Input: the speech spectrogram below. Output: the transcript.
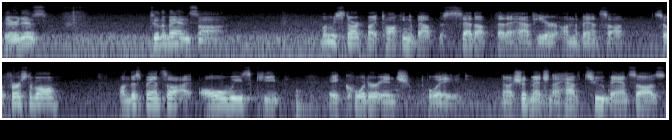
there it is. To the bandsaw. Let me start by talking about the setup that I have here on the bandsaw. So first of all, on this bandsaw, I always keep a quarter inch blade. Now I should mention I have two bandsaws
